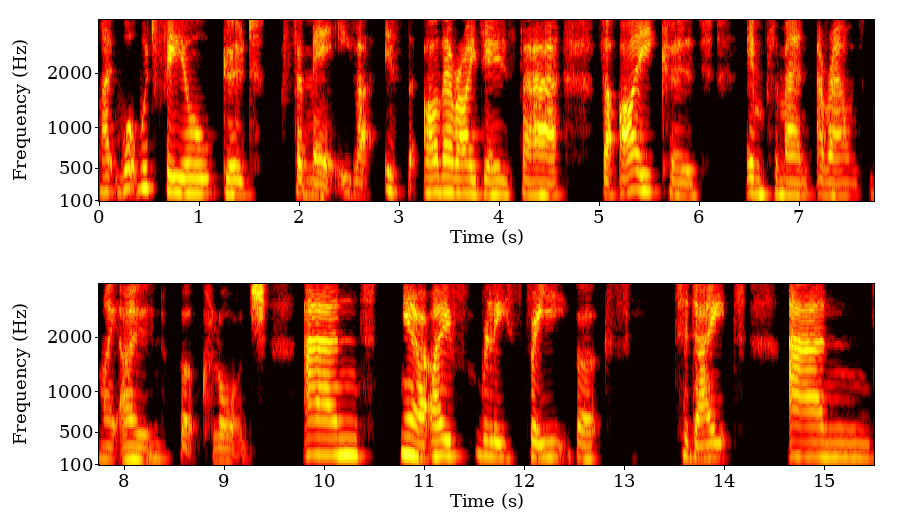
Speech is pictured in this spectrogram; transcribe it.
like what would feel good for me like is the, are there ideas there that i could implement around my own book launch and you know, I've released three books to date. And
